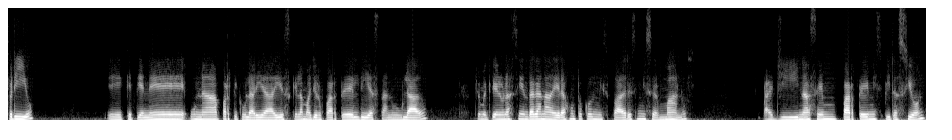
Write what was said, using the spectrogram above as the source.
frío, eh, que tiene una particularidad y es que la mayor parte del día está nublado. Yo me crié en una hacienda ganadera junto con mis padres y mis hermanos. allí nace parte de mi inspiración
